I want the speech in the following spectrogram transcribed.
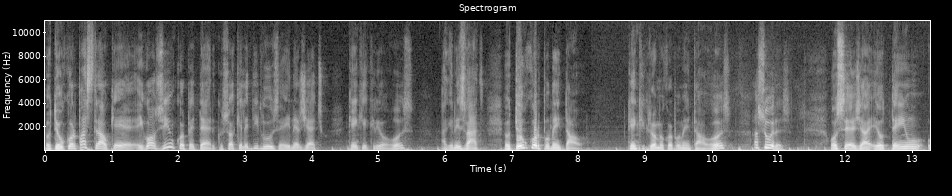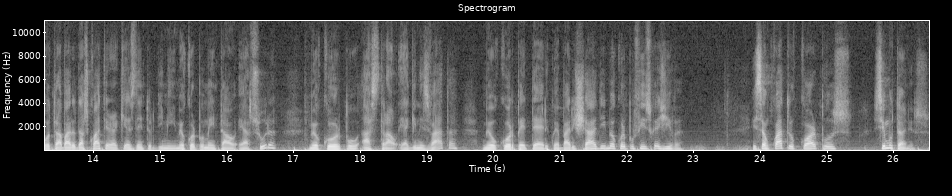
Eu tenho o corpo astral, que é igualzinho o corpo etérico, só que ele é de luz, é energético. Quem que criou? Os Agnisvatas. Eu tenho o corpo mental. Quem que criou meu corpo mental? Os Asuras. Ou seja, eu tenho o trabalho das quatro hierarquias dentro de mim. Meu corpo mental é Asura, meu corpo astral é Agnisvata, meu corpo etérico é Barishad e meu corpo físico é Jiva. E são quatro corpos simultâneos.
